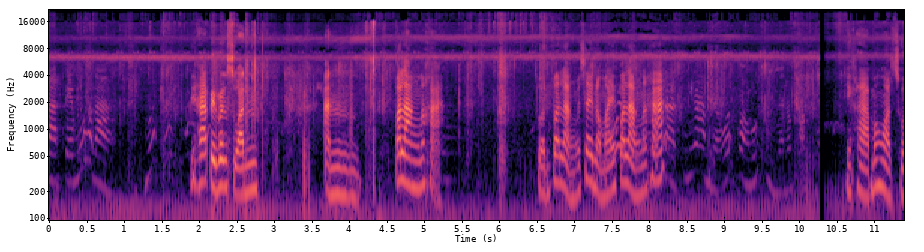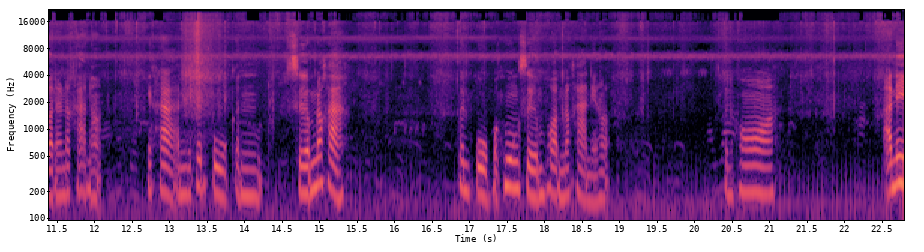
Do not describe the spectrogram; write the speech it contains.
นาดเต็มอยู่ขนาดนี่คะไปเบิ่งสวนอันฝรั่งเนาะค่ะ สวนฝรั่งไม่ใช่หน่อไม้ฝรั่งนะคะงามเดี๋ยวว่ากล่องลูกศิษย์นะนะครับนี่ค่ะมะหอดสวนแล้วนะคะเนาะนี่ค่ะ อันนี้เพิ่นปลูกกันเสริมเนาะค่ะ เพิ่นปลูกบักฮุ่งเสริมพร้อมเนาะค่ะเนี่ยเนาะเพิ่นฮออันนี้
